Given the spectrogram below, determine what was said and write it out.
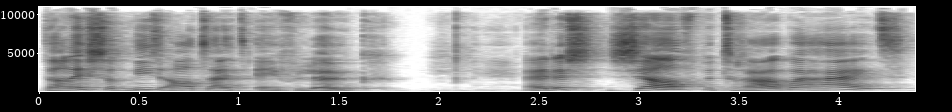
dan is dat niet altijd even leuk. Dus zelfbetrouwbaarheid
